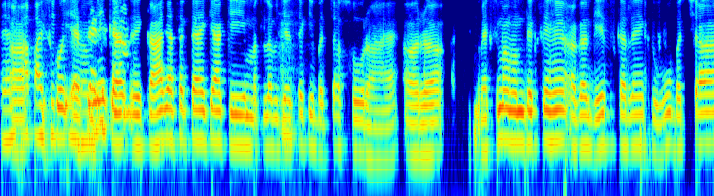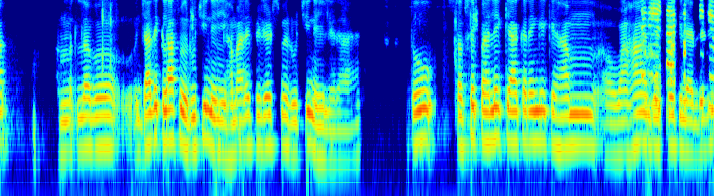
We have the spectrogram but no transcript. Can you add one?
आ, इसको ऐसे नहीं कह, कहा जा सकता है क्या कि मतलब जैसे कि बच्चा सो रहा है और मैक्सिमम हम देखते हैं अगर गेस कर रहे हैं कि वो बच्चा मतलब ज़्यादा क्लास में रुचि नहीं हमारे पीरियड्स में रुचि नहीं ले रहा है तो सबसे पहले क्या करेंगे कि हम वहाँ जैसे कि लाइब्रेरी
